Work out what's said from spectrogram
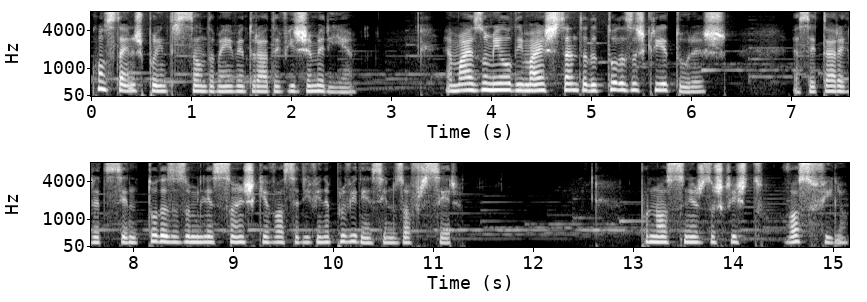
concedei-nos por intercessão da bem-aventurada Virgem Maria, a mais humilde e mais santa de todas as criaturas, aceitar agradecendo todas as humilhações que a vossa divina providência nos oferecer. Por nosso Senhor Jesus Cristo, vosso Filho,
